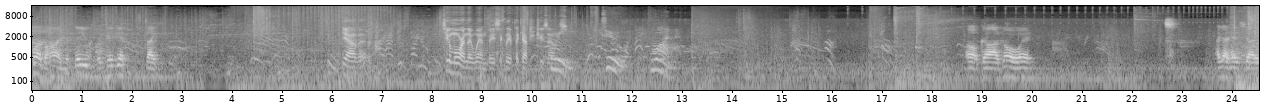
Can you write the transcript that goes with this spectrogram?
far behind. If they if they get like Yeah, the, two more and they win, basically, if they capture two zones. Three, two, one. oh god, go away. I got headshotted.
